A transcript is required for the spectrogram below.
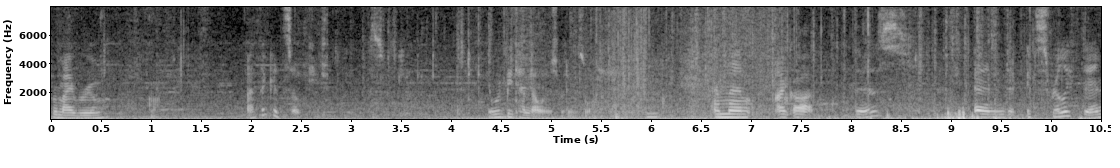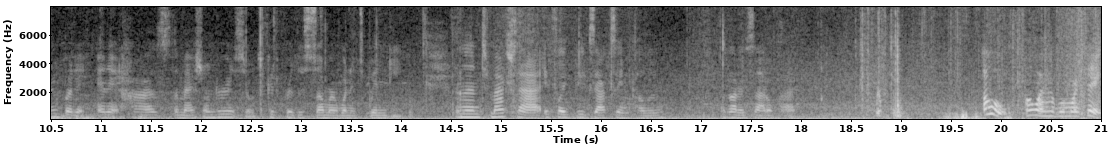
for my room. I think it's so cute. It's so cute. It would be ten dollars, but it was only. And then I got this, and it's really thin, but it, and it has the mesh under it, so it's good for the summer when it's windy. And then to match that, it's like the exact same color. I got a saddle pad. Oh, oh, I have one more thing.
